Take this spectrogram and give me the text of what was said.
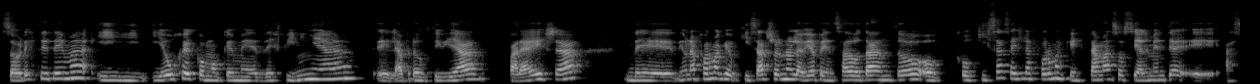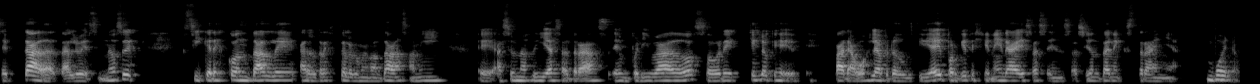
sobre este tema y, Euge como que me definía eh, la productividad para ella de, una forma que quizás yo no la había pensado tanto o, quizás es la forma que está más socialmente eh, aceptada tal vez. No sé si querés contarle al resto lo que me contabas a mí hace unos días atrás en privado sobre qué es lo que es para vos la productividad y por qué te genera esa sensación tan extraña. Bueno,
